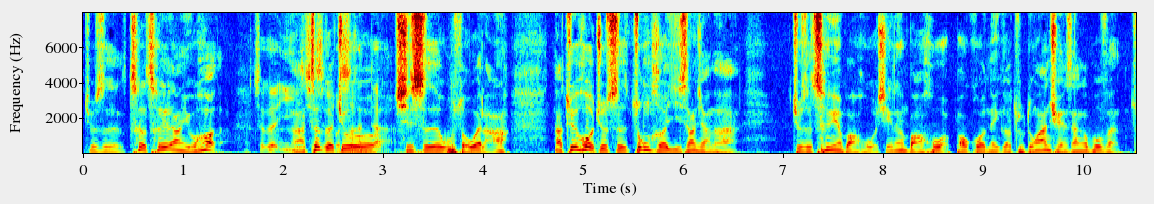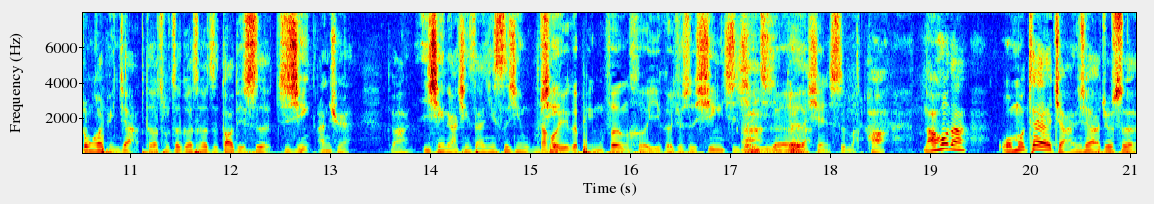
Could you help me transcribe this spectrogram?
就是测车辆油耗的。这个意啊，这个就其实无所谓了啊。那最后就是综合以上讲的。就是车源保护、行人保护，包括那个主动安全三个部分综合评价，得出这个车子到底是几星安全，对吧？一星、两星、三星、四星、五星。然后有一个评分和一个就是星级的一个显示嘛。好，然后呢，我们再来讲一下，就是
